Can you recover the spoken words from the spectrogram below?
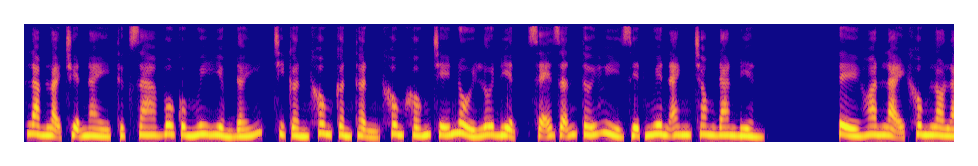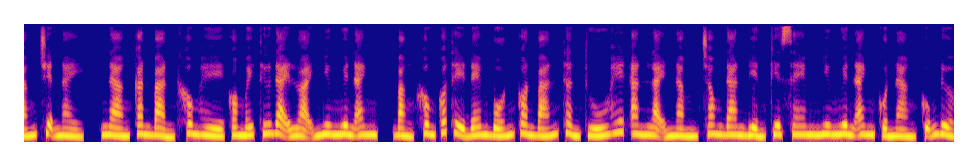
làm loại chuyện này thực ra vô cùng nguy hiểm đấy, chỉ cần không cẩn thận không khống chế nổi lôi điện sẽ dẫn tới hủy diệt nguyên anh trong đan điền. Tề hoan lại không lo lắng chuyện này, nàng căn bản không hề có mấy thứ đại loại như Nguyên Anh, bằng không có thể đem bốn con bán thần thú hết ăn lại nằm trong đan điền kia xem như Nguyên Anh của nàng cũng được.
